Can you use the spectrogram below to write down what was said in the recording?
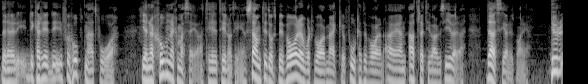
Det, där, det kanske det får ihop de här två generationer kan man säga till, till någonting. Samtidigt också bevara vårt varumärke och fortsätta vara en, en attraktiv arbetsgivare. Där ser jag en utmaning. Hur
